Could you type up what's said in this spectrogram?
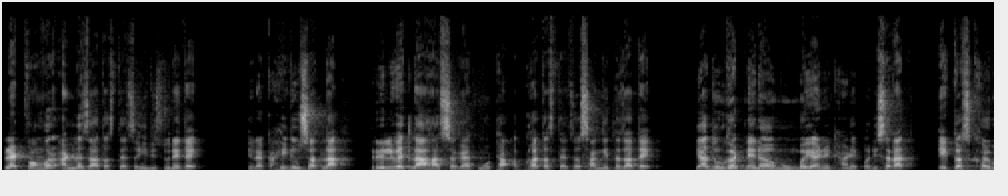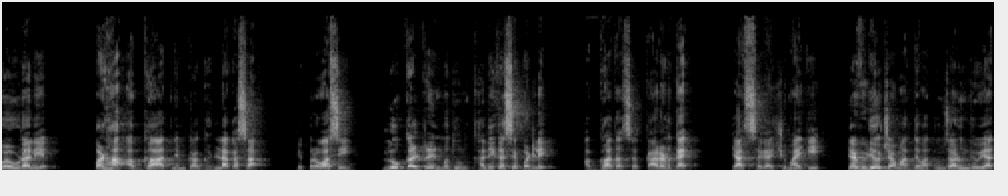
प्लॅटफॉर्मवर आणलं जात असल्याचंही दिसून येत आहे गेल्या काही दिवसातला रेल्वेतला हा सगळ्यात मोठा अपघात असल्याचं सांगितलं जात आहे या दुर्घटनेनं मुंबई आणि ठाणे परिसरात एकच खळबळ उडाली आहे पण हा अपघात नेमका घडला कसा? हे प्रवासी लोकल ट्रेनमधून खाली कसे पडले? अपघाताचं कारण काय? याच सगळ्याची माहिती या व्हिडिओच्या माध्यमातून जाणून घेऊयात.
